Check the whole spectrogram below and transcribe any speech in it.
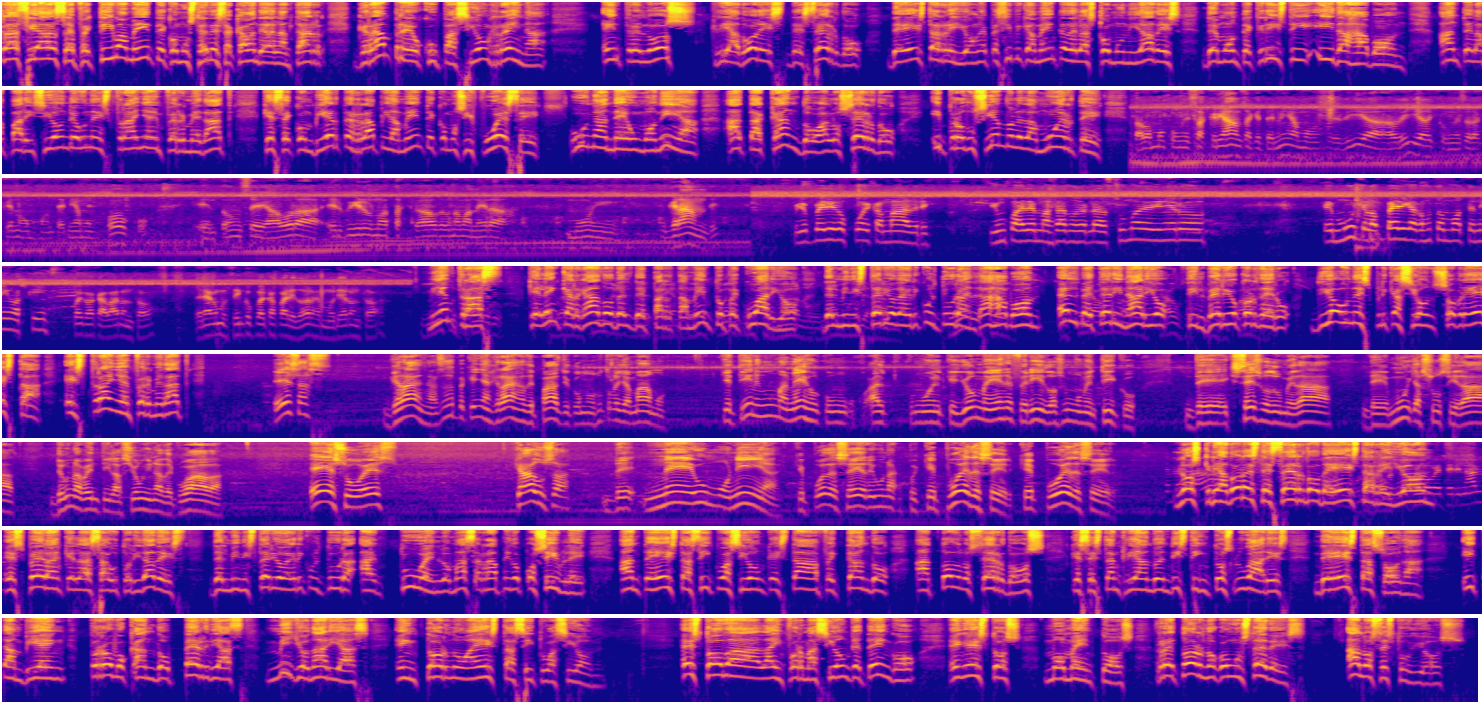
Gracias, efectivamente, como ustedes acaban de adelantar, gran preocupación reina entre los criadores de cerdo de esta región, específicamente de las comunidades de Montecristi y Dajabón, ante la aparición de una extraña enfermedad que se convierte rápidamente como si fuese una neumonía atacando a los cerdos y produciéndole la muerte. Estábamos con esa crianza que teníamos de día a día, con eso era que nos manteníamos un poco. Entonces ahora el virus nos ha atacado de una manera muy grande. Yo pedí dos puercas madre y un par de marranos. La suma de dinero es mucho, la pérdida que nosotros hemos tenido aquí. Los puercos acabaron todos. Tenía como cinco puercas paridoras, se murieron todas. Mientras que el encargado del departamento pecuario del Ministerio de Agricultura en Dajabón, el veterinario Tilberio Cordero, dio una explicación sobre esta extraña enfermedad. Esas granjas, esas pequeñas granjas de patio, como nosotros le llamamos, que tienen un manejo como, el que yo me he referido hace un momentico, de exceso de humedad, de mucha suciedad, de una ventilación inadecuada. Eso es causa de neumonía, que puede ser una, que puede ser, que puede ser los criadores de cerdo de esta región esperan que las autoridades del Ministerio de Agricultura actúen lo más rápido posible ante esta situación que está afectando a todos los cerdos que se están criando en distintos lugares de esta zona y también provocando pérdidas millonarias en torno a esta situación. Es toda la información que tengo en estos momentos. Retorno con ustedes a los estudios.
